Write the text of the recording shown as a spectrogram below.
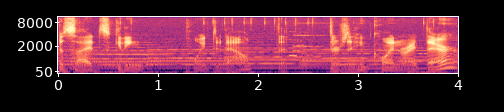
besides getting pointed out that there's a hint coin right there,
